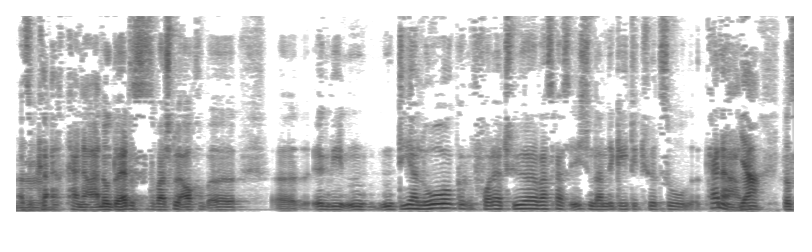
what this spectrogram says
Also mhm. keine Ahnung, du hättest zum Beispiel auch äh, äh irgendwie einen Dialog vor der Tür, was weiß ich, und dann geht die Tür zu. Keine Ahnung. Ja, das,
